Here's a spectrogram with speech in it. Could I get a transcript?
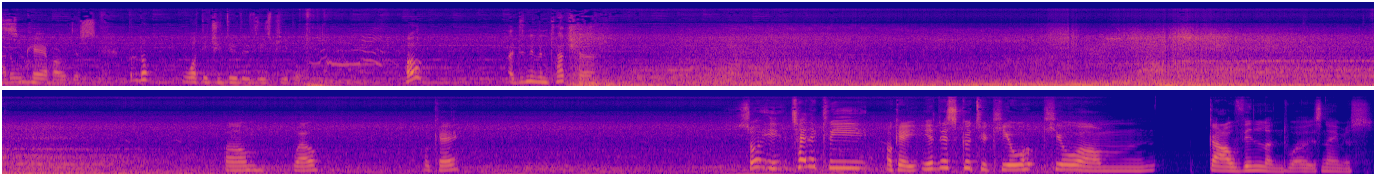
I don't care about this. But look, what did you do to these people? Oh, I didn't even touch her. Um, well, okay. So it, technically, okay, it is good to kill kill um Garl Vinland, what his name is.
